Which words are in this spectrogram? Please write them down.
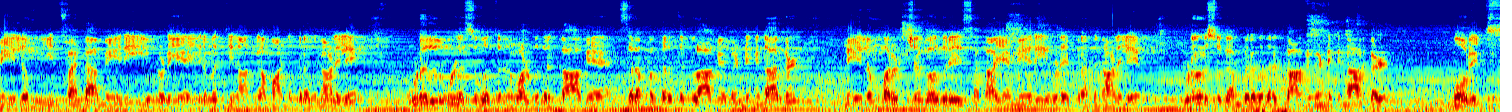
மேலும் இன்ஃபேண்டா மேரி இவருடைய இருபத்தி நான்காம் ஆண்டு பிறந்த நாளிலே உடல் உள்ள சுகத்துடன் வாழ்வதற்காக சிறப்பு கருத்துக்களாக வேண்டுகின்றார்கள். மேலும் அருட் சகோதரி சகாய மேரி இவருடைய பிறந்த நாளிலே உடல் சுகம் பெறுவதற்காக வேண்டுகின்றார்கள். மோரிட்ஸ்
